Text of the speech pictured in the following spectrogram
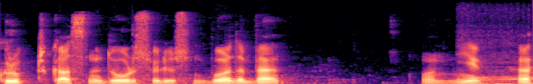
gruptuk aslında. Doğru söylüyorsun. Bu arada ben Lan niye? Heh.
